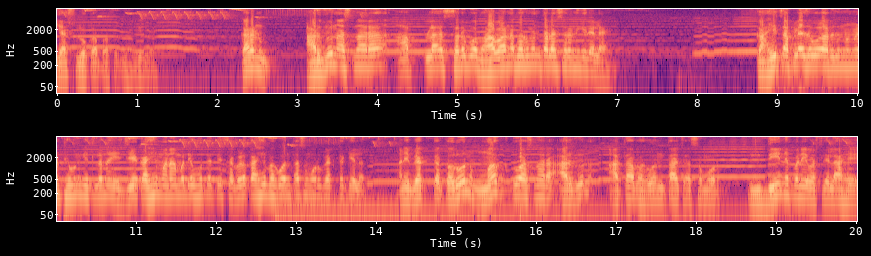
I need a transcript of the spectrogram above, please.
या श्लोकापासून झालेली आहे. कारण अर्जुन असणारा आपला सर्व भावानं भगवंताला शरण गेलेला आहे. काहीच आपल्याजवळ अर्जुनानं ठेवून घेतलं नाही. जे काही मनामध्ये होतं ते सगळं काही भगवंतासमोर व्यक्त केलं. आणि व्यक्त करून मग तो असणारा अर्जुन आता भगवंताच्या समोर दीनपणे बसलेला आहे.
